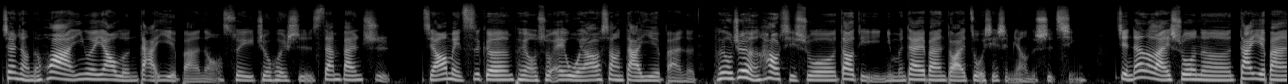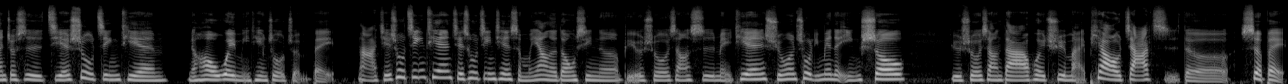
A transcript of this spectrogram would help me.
站长的话，因为要轮大夜班哦，所以就会是三班制。只要每次跟朋友说，哎，我要上大夜班了，朋友就很好奇，说到底你们大夜班都爱做些什么样的事情？简单的来说呢，大夜班就是结束今天，然后为明天做准备。那结束今天，结束今天什么样的东西呢？比如说像是每天询问处里面的营收。比如说，像大家会去买票加值的设备，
